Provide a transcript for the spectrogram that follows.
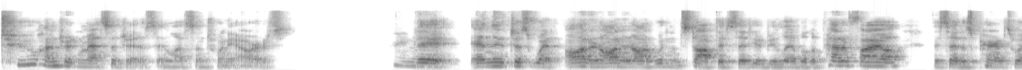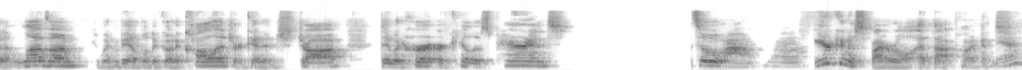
200 messages in less than 20 hours. They and they just went on and on and on, wouldn't stop. They said he would be labeled a pedophile. They said his parents wouldn't love him. He wouldn't be able to go to college or get a job. They would hurt or kill his parents. So wow, wow. you're going to spiral at that point. Yeah.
